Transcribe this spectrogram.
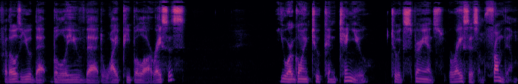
for those of you that believe that white people are racist, you are going to continue to experience racism from them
